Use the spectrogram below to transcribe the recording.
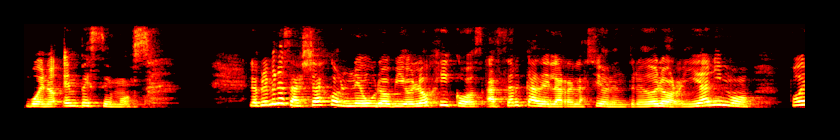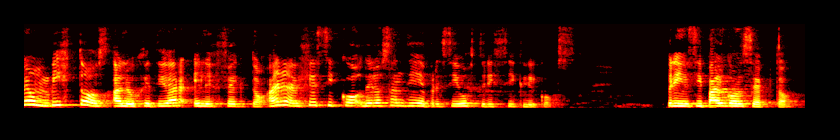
Bueno, empecemos. Los primeros hallazgos neurobiológicos acerca de la relación entre dolor y ánimo fueron vistos al objetivar el efecto analgésico de los antidepresivos tricíclicos. Principal concepto,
